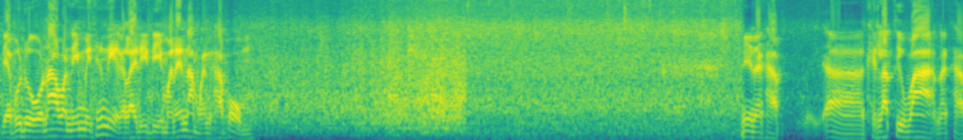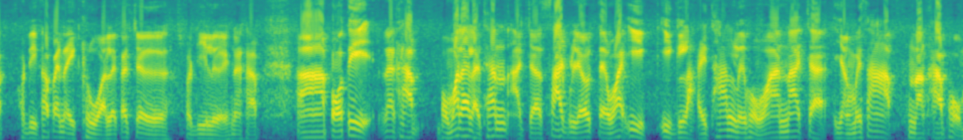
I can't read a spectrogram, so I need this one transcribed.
เดี๋ยวไปดูหน้าวันนี้มีเทคนิคอะไรดีๆ มาแนะนำกันครับผม นี่นะครับเคล็ดลับที่ว่านะครับพอดีเข้าไปในครัวแล้วก็เจอพอดีเลยนะครับปกตินะครับผมว่าหลาย ๆ ท่านอาจจะทราบอยู่แล้ว แต่ว่าอีกอีกหลายท่านเลยผมว่าน่าจะยังไม่ทราบนะครับผม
